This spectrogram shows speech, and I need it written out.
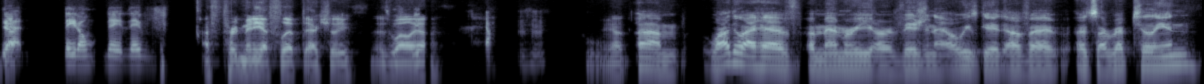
Yeah. That they don't they they've I've heard many have flipped actually as well. Yeah. Yeah. Mm-hmm. Yeah. Um, why do I have a memory or a vision I always get of a it's a reptilian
